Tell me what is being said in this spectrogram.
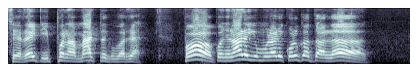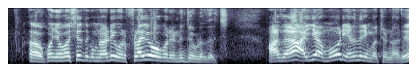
சரி ரைட் இப்போ நான் மேட்ருக்கு வர்றேன். இப்போது கொஞ்ச நாளைக்கு முன்னாடி கொல்கத்தாவில் கொஞ்சம் வருஷத்துக்கு முன்னாடி ஒரு ஃப்ளைஓவர் இடிஞ்சு விழுந்துருச்சு. அதை ஐயா மோடி என்ன தெரியுமா சொன்னார்?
